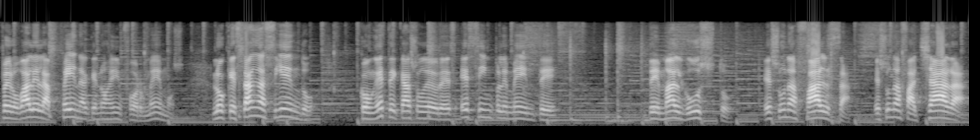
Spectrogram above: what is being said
pero vale la pena que nos informemos. Lo que están haciendo con este caso de Brecht es simplemente de mal gusto, es una falsa, es una fachada,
